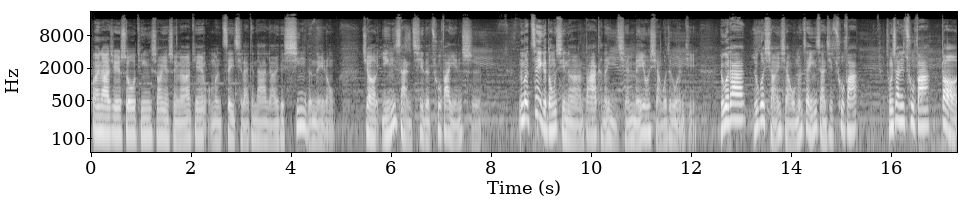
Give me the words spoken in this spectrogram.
欢迎大家继续收听商业摄影聊聊天。我们这一期来跟大家聊一个新的内容，叫引闪器的触发延迟。那么这个东西呢，大家可能以前没有想过这个问题。如果大家如果想一想，我们在引闪器触发，从相机触发到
